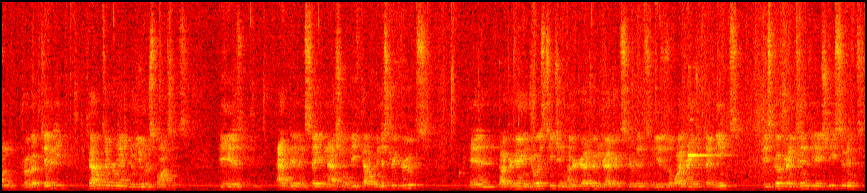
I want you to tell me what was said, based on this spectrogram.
on productivity, cattle temperament, and immune responses. He is active in state and national beef cattle industry groups, and Dr. Herring enjoys teaching undergraduate and graduate students and uses a wide range of techniques. He's co-trained 10 PhD students,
